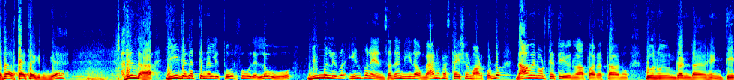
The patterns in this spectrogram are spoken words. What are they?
ಅದು ಅರ್ಥ ಆಯ್ತಾ ಈಗ ನಿಮಗೆ? ಅದರಿಂದ ಈ ಜಗತ್ತಿನಲ್ಲಿ ತೋರಿಸುವುದೆಲ್ಲವೂ ನಿಮ್ಮಲ್ಲಿರುವ ಇನ್ಫ್ಲುಯೆನ್ಸ್ ಅದನ್ನು ನೀನು ಮ್ಯಾನಿಫೆಸ್ಟೇಷನ್ ಮಾಡಿಕೊಂಡು ನಾವೇ ನೋಡ್ತಿರ್ತೀವಿ, ಇವನು ವ್ಯಾಪಾರಸ್ಥ, ಅವನು, ಇವನು ಇವನು ಗಂಡ ಹೆಂಡತಿ,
